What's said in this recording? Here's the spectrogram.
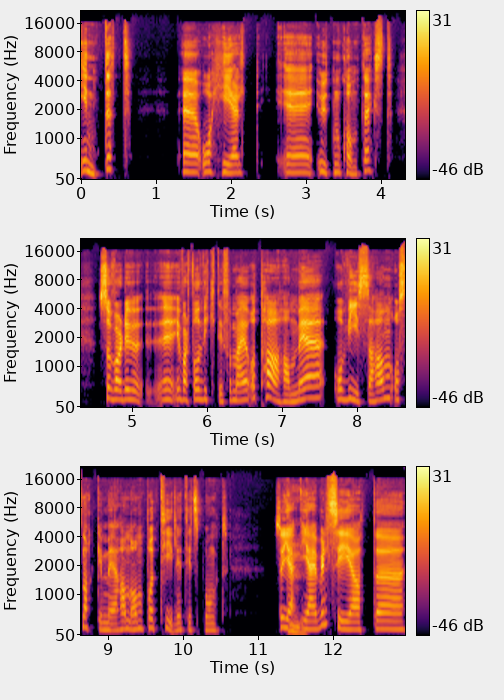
intet, eh, og helt eh, uten kontekst så var det eh, i hvert fall viktig for meg å ta han med og vise han og snakke med han om på et tidlig tidspunkt. Så jeg, mm. jeg vil si at uh,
